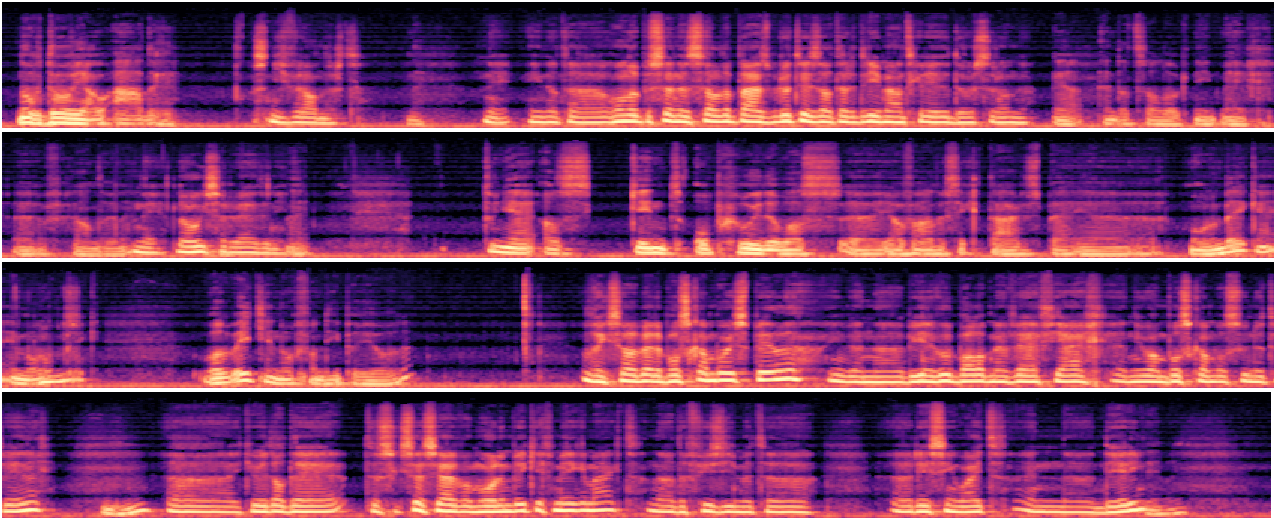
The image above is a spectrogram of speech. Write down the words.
nog door jouw aderen? Dat is niet veranderd. Nee. Nee, ik denk dat dat 100% hetzelfde paars bloed is dat er drie maanden geleden doorstroomde. Ja, en dat zal ook niet meer uh, veranderen. Hè? Nee, logischerwijze niet. Nee. Toen jij als kind opgroeide, was uh, jouw vader secretaris bij uh, Molenbeek, hè, in Molenbeek. Wat weet je nog van die periode? Dat ik zelf bij de Boskamboys speelde. Ik ben uh, beginnen voetballen op mijn vijf jaar en Johan Boskamp was toen de trainer. Mm -hmm. ik weet dat hij de succesjaren van Molenbeek heeft meegemaakt, na de fusie met Racing White en Dering.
